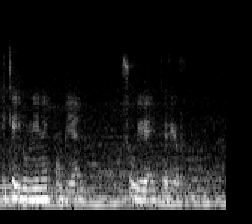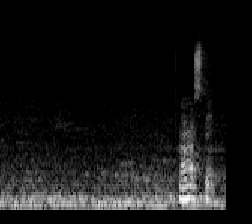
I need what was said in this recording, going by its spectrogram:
y que iluminen también su vida interior. Namaste.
